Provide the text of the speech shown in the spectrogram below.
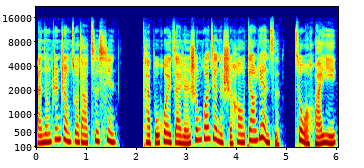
才能真正做到自信，才不会在人生关键的时候掉链子、自我怀疑。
